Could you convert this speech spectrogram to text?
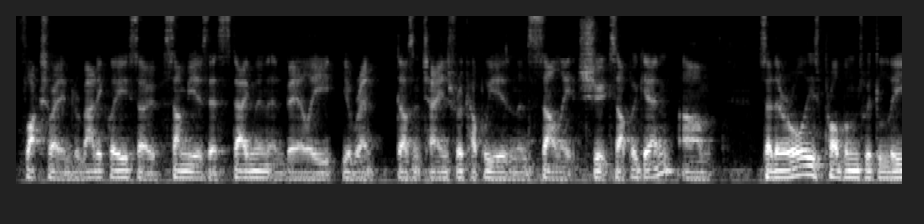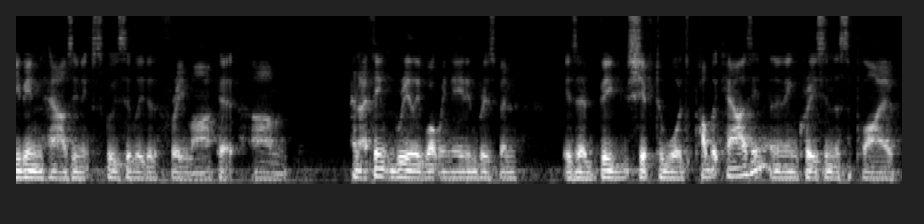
fluctuating dramatically. So some years they're stagnant and barely your rent doesn't change for a couple of years and then suddenly it shoots up again. Um, so there are all these problems with leaving housing exclusively to the free market. Um, and I think really what we need in Brisbane is a big shift towards public housing and an increase in the supply of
